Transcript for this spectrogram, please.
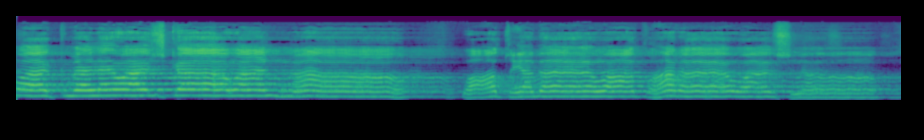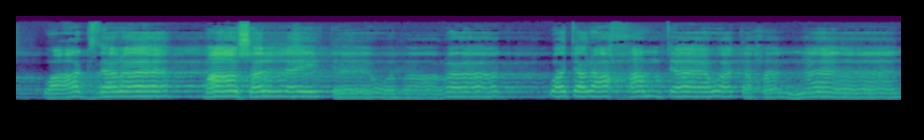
وأكمل وأزكى وأنمى وأطيب وأطهر وأسنى وأكثر ما صليت وبارك وترحمت وتحنن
